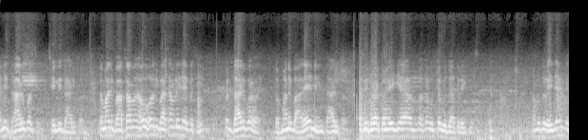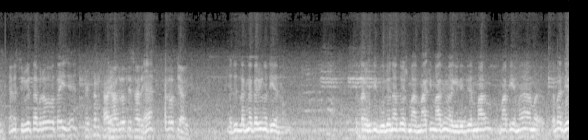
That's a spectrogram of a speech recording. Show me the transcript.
એની ધાર ઉપર છે છેલ્લી ધાર ઉપર. તમારી ભાષામાં હવ હવની ભાષામાં લઈ જાય પછી પણ ધાર ઉપર હોય. બ્રહ્માને બહારે નહીં ધાર ઉપર. પછી થોડા કમાઈ ગયા પાછા ઉત્તર ગુજરાત રહી ગયું. આ બધું રહી જાય ને પછી. એને સુરવેતા બરાબર બતાવી છે? એકદમ સારી. જાગૃતિ સારી? જાગૃતિ આવી. હજુ લગ્ન કર્યું નથી એને. અત્યાર સુધી ભૂલ્યો ના દોષ માફી માફી માંગી લીધી. માફી અમે તમે જે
